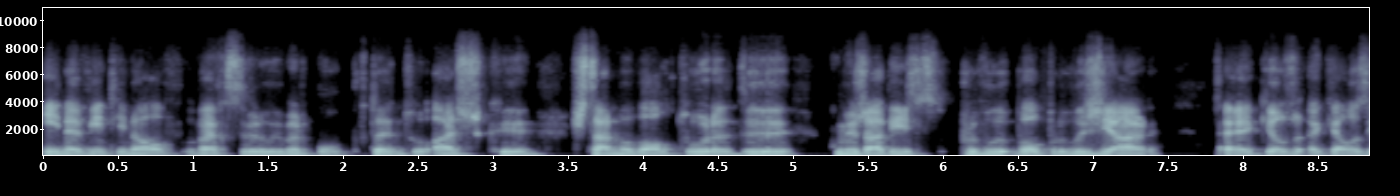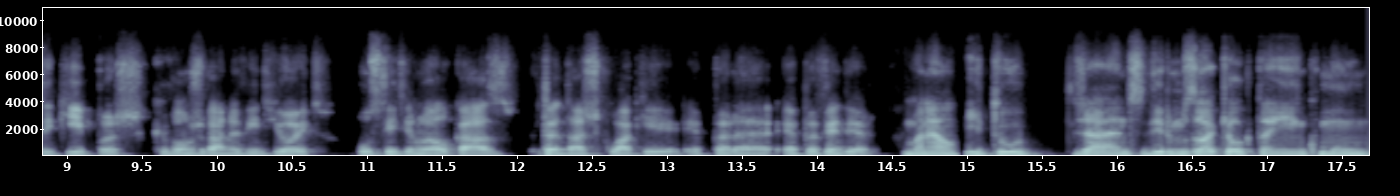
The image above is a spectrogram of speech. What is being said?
e na 29 vai receber o Liverpool. Portanto, acho que está numa boa altura de, como eu já disse, vou privilegiar aqueles, aquelas equipas que vão jogar na 28, o City não é o caso, portanto acho que o aqui é para, é para vender. Manel, e tu, já antes de irmos àquele que tem em comum,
